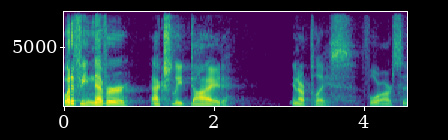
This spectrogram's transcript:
What if he never actually died in our place for our sin?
